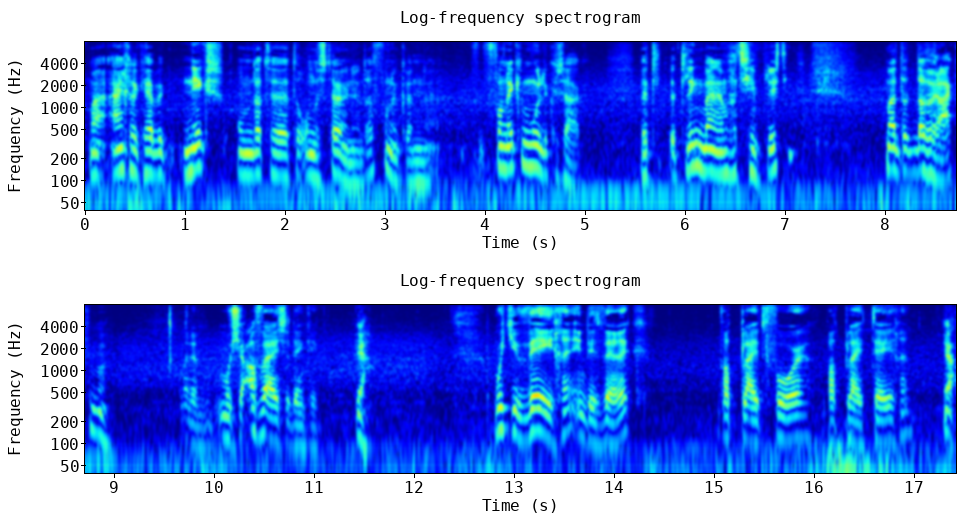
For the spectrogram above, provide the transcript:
Maar eigenlijk heb ik niks om dat te, te ondersteunen. Dat vond ik een, vond ik een moeilijke zaak. Het, het klinkt bijna wat simplistisch. Maar dat, dat raakte me. Maar dan moest je afwijzen, denk ik. Ja. Moet je wegen in dit werk? Wat pleit voor, wat pleit tegen? Ja.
